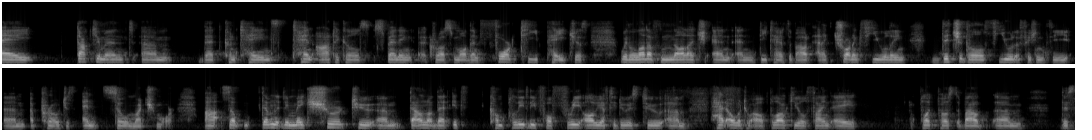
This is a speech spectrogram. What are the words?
a document um, that contains 10 articles spanning across more than 40 pages with a lot of knowledge and, and details about electronic fueling, digital fuel efficiency um, approaches, and so much more. Uh, so definitely make sure to um, download that. It's completely for free. All you have to do is to um, head over to our blog. You'll find a blog post about um, this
